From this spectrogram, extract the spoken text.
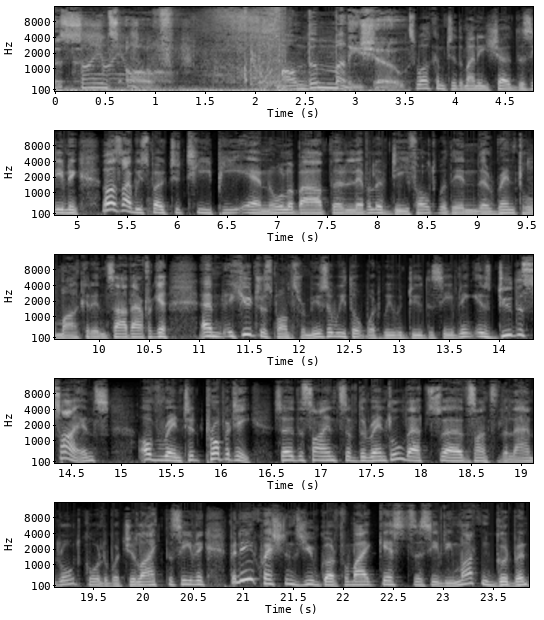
The Science of on The Money Show. Welcome to The Money Show this evening. Last night we spoke to TPN all about the level of default within the rental market in South Africa and a huge response from you. So we thought what we would do this evening is do the science of rented property. So the science of the rental, that's uh, the science of the landlord, call it what you like this evening. But any questions you've got for my guests this evening, Martin Goodman,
